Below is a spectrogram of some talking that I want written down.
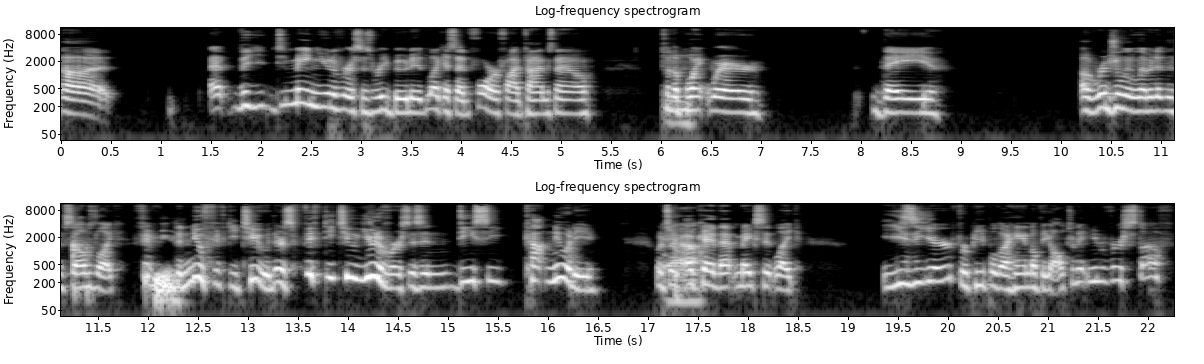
uh the main universe is rebooted like i said four or five times now to the Mhm. point where they originally limited themselves to like 50, the new 52 there's 52 universes in dc continuity which like okay that makes it like easier for people to handle the alternate universe stuff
